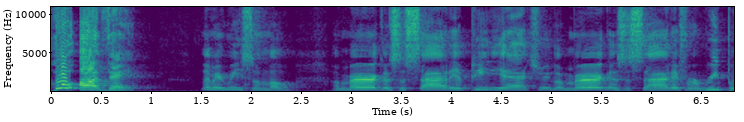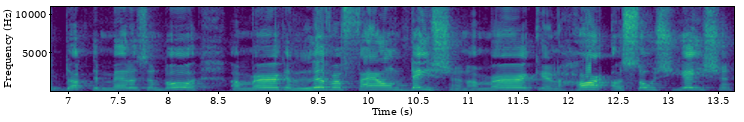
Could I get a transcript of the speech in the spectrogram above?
Who are they? Let me read some more. American Society of Pediatrics, American Society for Reproductive Medicine, Lord, American Liver Foundation, American Heart Association.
